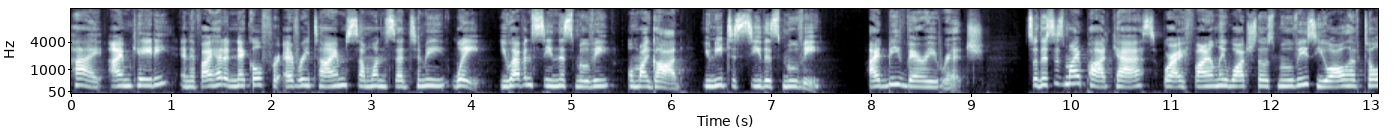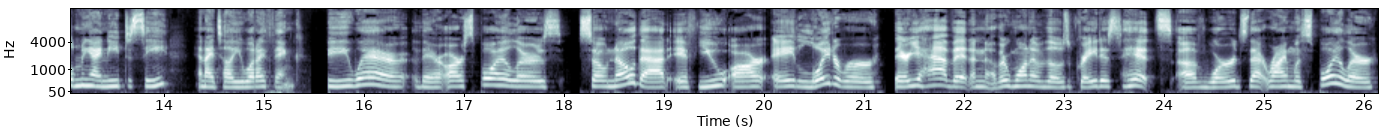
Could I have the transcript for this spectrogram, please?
Hi, I'm Katie, and if I had a nickel for every time someone said to me, Wait, you haven't seen this movie? Oh my God, you need to see this movie, I'd be very rich. So, this is my podcast where I finally watch those movies you all have told me I need to see, and I tell you what I think. Beware, there are spoilers. So know that if you are a loiterer, there you have it. Another one of those greatest hits of words that rhyme with spoiler.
